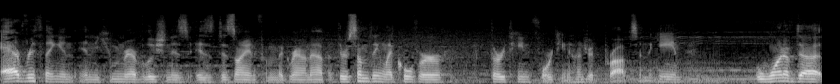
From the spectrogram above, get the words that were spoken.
Everything in, in the Human Revolution is, is designed from the ground up. There's something like over 13, 1400 props in the game. One of the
